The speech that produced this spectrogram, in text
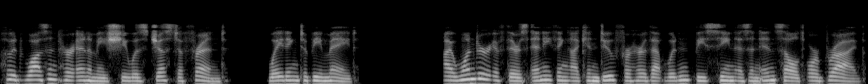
Hood wasn't her enemy she was just a friend, waiting to be made. I wonder if there's anything I can do for her that wouldn't be seen as an insult or bribe.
